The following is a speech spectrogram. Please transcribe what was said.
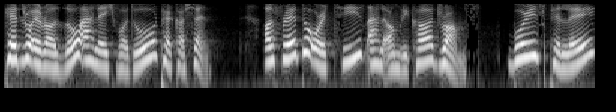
پدرو ارازو اهل اکوادور، percussion، آلفردو اورتیز اهل آمریکا، drums، بوریس پلی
